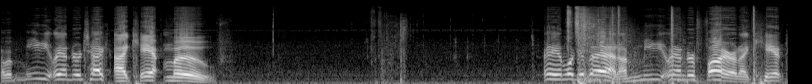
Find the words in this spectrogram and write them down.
I'm immediately under attack. I can't move. Hey, look at that. I'm immediately under fire and I can't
